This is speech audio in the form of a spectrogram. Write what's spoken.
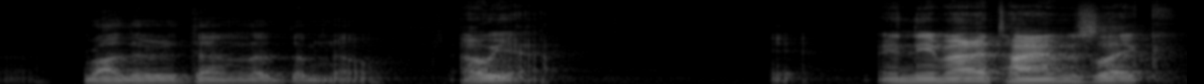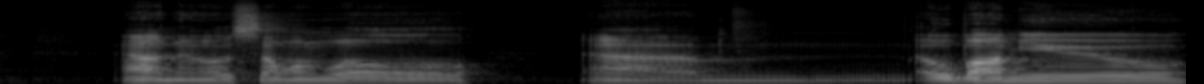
uh, rather than let them know oh yeah. Yeah. And the amount of times like I don't know, someone will um O-bomb you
